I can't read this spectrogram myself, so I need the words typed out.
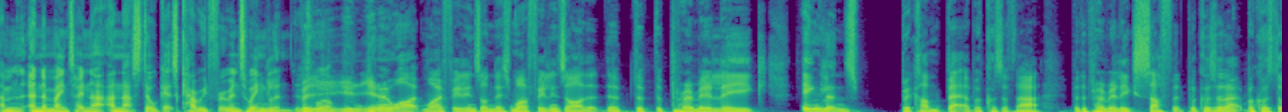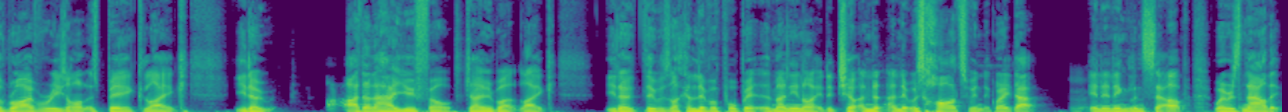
and, and then mm. maintain that, and that still gets carried through into England as But well. you, you, you know what? My feelings on this, my feelings are that the, the, the Premier League, England's become better because of that, but the Premier League suffered because of that, because the rivalries aren't as big. Like, you know, I- don't know how you felt, Jamie, but like, you know, there was like a Liverpool bit, a Man United at Chelsea, and, and it was hard to integrate that mm. in an England setup. Whereas now that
